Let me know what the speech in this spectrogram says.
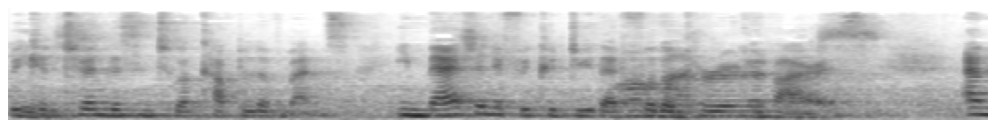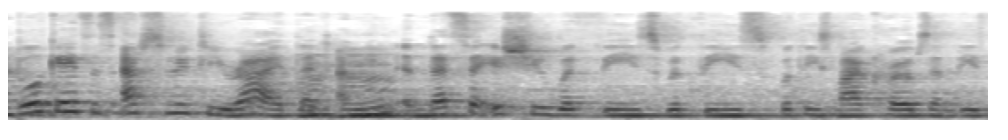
we can turn this into a couple of months imagine if we could do that Oh for the oh coronavirus goodness. And Bill Gates is absolutely right that I Mm-hmm. mean, and that's the issue with these with these with these microbes and these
